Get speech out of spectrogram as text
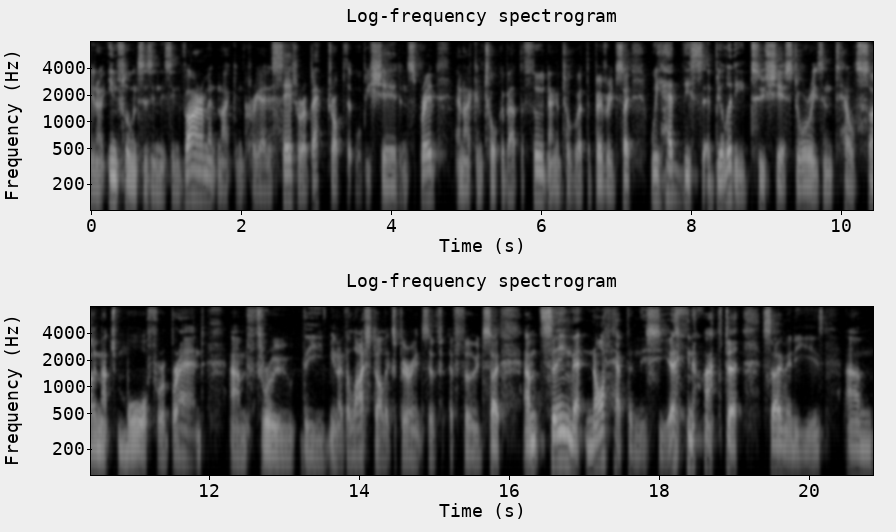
you know, influences in this environment, and I can create a set or a backdrop that will be shared and spread, and I can talk about the food and I can talk about the beverage. So we had this ability to share stories and tell so much more for a brand um, through the you know the lifestyle experience of, of food. So um, seeing that not happen this year, you know, after so many years. Um,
